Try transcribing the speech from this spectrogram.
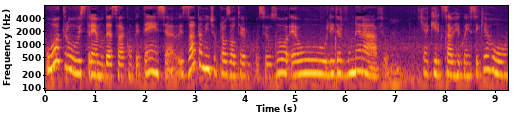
O outro extremo dessa competência, exatamente para usar o termo que você usou, é o líder vulnerável. Uhum que é aquele que sabe reconhecer que errou,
